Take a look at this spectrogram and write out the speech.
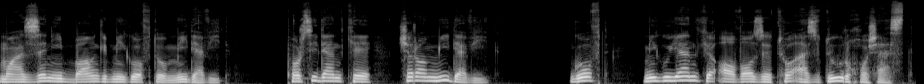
معزنی بانگ می گفت و می دوید. پرسیدند که چرا می دوی؟ گفت می‌گویند که آواز تو از دور خوش است.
